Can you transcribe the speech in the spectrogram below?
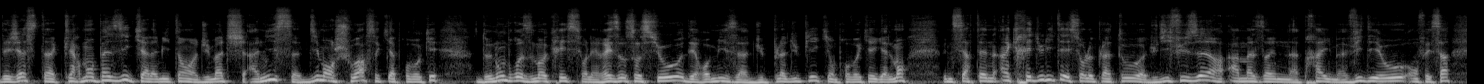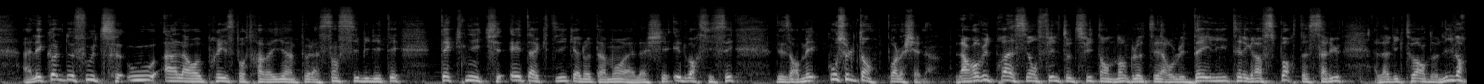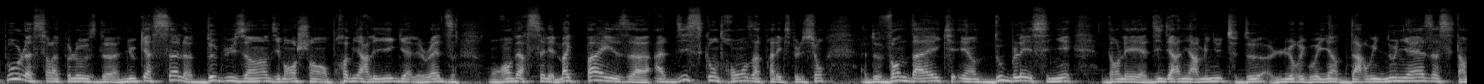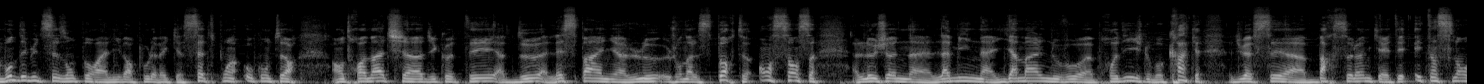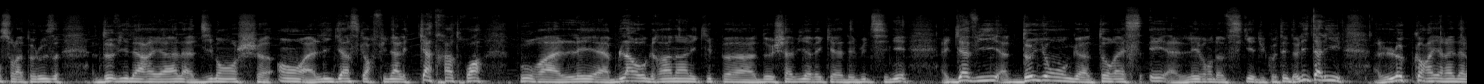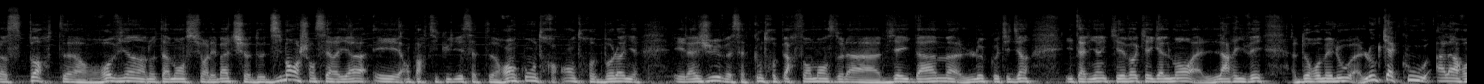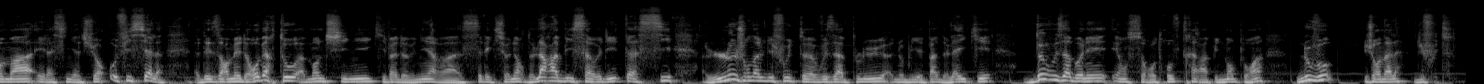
des gestes clairement basique à la mi-temps du match à Nice dimanche soir, ce qui a provoqué de nombreuses moqueries sur les réseaux sociaux, des remises du plat du pied qui ont provoqué également une certaine incrédulité sur le plateau du diffuseur Amazon Prime Video. On fait ça à l'école de foot ou à la reprise pour travailler un peu la sensibilité technique et tactique, a notamment lâché Edouard Cissé, désormais consultant pour la chaîne. La revue de presse et on file tout de suite en Angleterre où le Daily Telegraph Sport salue la victoire de Liverpool sur la pelouse de Newcastle 2 buts 1 dimanche en Première League. Les Reds ont renversé les Magpies à 10 contre 11 après l'expulsion de Van Dyke et un doublé signé dans les 10 dernières minutes de l'Uruguayen Darwin Nunez. C'est un bon début de saison pour Liverpool avec 7 points au compteur en 3 matchs du côté de l'Espagne. Le journal Sport encense le jeune Lamine Yamal, nouveau euh, prodige, nouveau crack du FC euh, Barcelone qui a été étincelant sur la pelouse de Villarreal dimanche en Liga. Score final 4 à 3 pour euh, les Blaugrana, l'équipe de Xavi avec des buts signés Gavi, De Jong, Torres et Lewandowski. Et du côté de l'Italie, le Corriere dello Sport revient notamment sur les matchs de dimanche en Serie A et en particulier cette rencontre entre Bologne et la Juve, cette contre-performance de la vieille dame. Le quotidien italien qui évoque également l'arrivée de Romelu Lukaku à la Roma et la signature officielle désormais de Roberto Mancini qui va devenir sélectionneur de l'Arabie Saoudite. Si le journal du foot vous a plu, n'oubliez pas de liker, de vous abonner et on se retrouve très rapidement pour un nouveau journal du foot.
